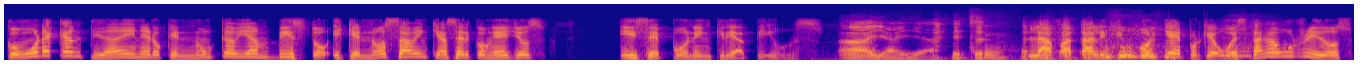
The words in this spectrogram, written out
Con una cantidad de dinero que nunca habían visto y que no saben qué hacer con ellos y se ponen creativos. Ay, ay, ay. La fatality. ¿Por qué? Porque o están aburridos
